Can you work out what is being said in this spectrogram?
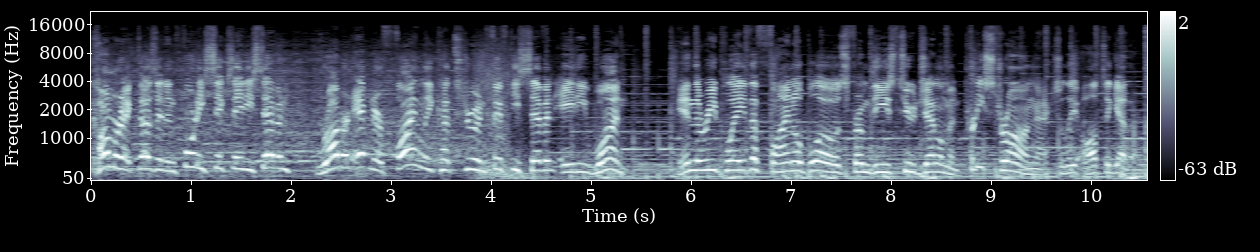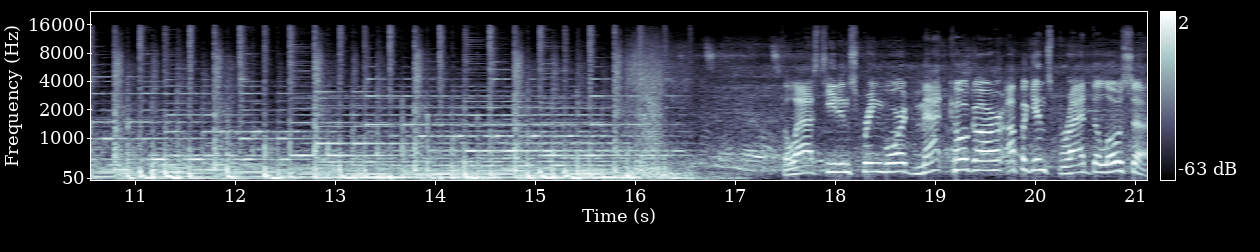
Komarek does it in 46.87. Robert Ebner finally cuts through in 57.81. In the replay, the final blows from these two gentlemen. Pretty strong, actually, altogether. The last heat in springboard, Matt Cogar up against Brad DeLosa,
